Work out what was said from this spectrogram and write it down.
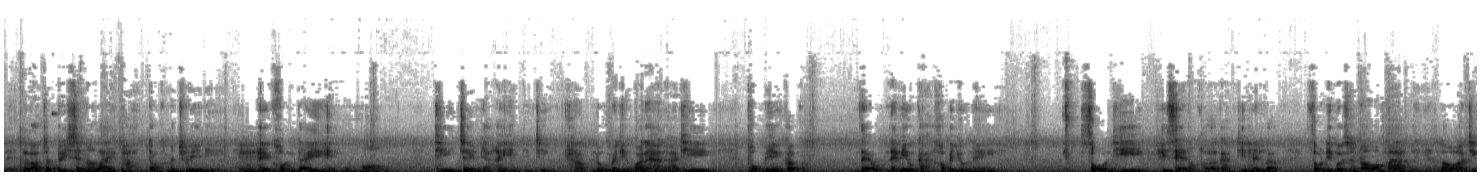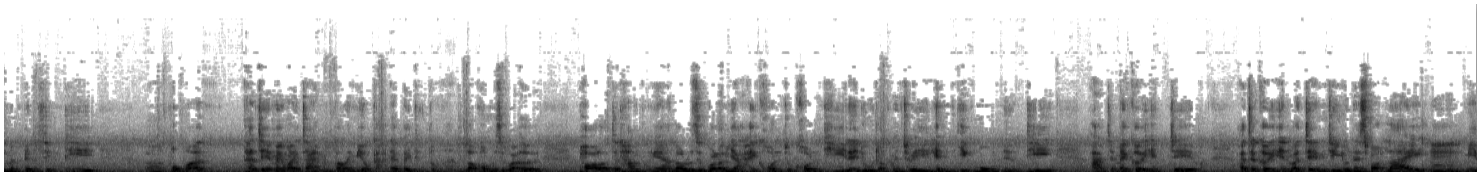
เลยแล้วเราจะพรีเซนต์อะไรผ่านด็อกิเมนทรีนี้อืมให้คนได้เห็นมุมมองที่เจมอยากให้เห็นจริงครับรวมไปถึงว่าในฐานะที่ผมเองก็ได้ได้มีโอกาสเข้าไปอยู่ใน โซนที่พิเศษของเขาแล้วกันที่เป็นแบบโซนที่เพอร์ซันอลมากๆอะไรเงี้ยเราเอาจริงมันเป็นสิ่งที่เอ่อผมว่าถ้าเจไม่ไว้ใจมันก็ไม่มีโอกาสได้ไปถึงตรงนั้น แล้วผมรู้สึกว่าเออพอเราจะทำตรงเนี้ยเรารู้สึกว่าเราอยากให้คนทุกคนที่ได้ดูด็อกิเมนทรีเห็นอีกมุมหนึ่งที่อาจจะไม่เคยเห็นเจม อาจจะเคยเห็นว่าเจมจริงอยู่ในสปอตไลท์อืมมี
